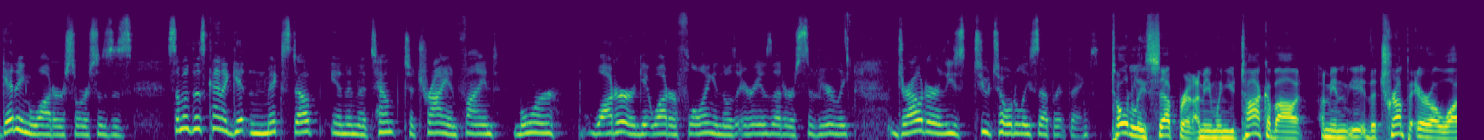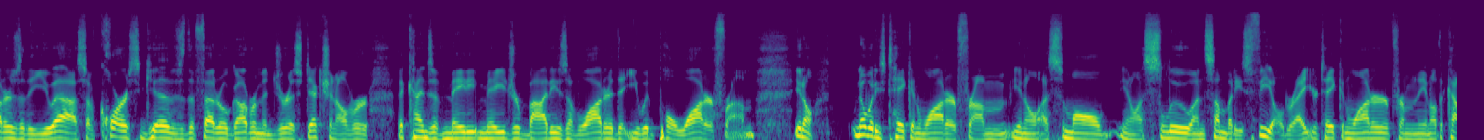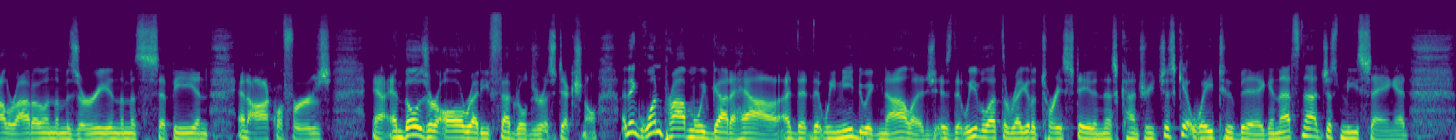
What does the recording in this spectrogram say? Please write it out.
getting water sources. Is some of this kind of getting mixed up in an attempt to try and find more water or get water flowing in those areas that are severely drought or are these two totally separate things totally separate i mean when you talk about i mean the trump era waters of the us of course gives the federal government jurisdiction over the kinds of major bodies of water that you would pull water from you know nobody's taking water from you know a small you know a slough on somebody's field right? You're taking water from you know the colorado and the missouri and the mississippi and and aquifers and those are already federal jurisdictional. I think one problem we've got to have uh, that, that we need to acknowledge is that we've let the regulatory state in this country just get way too big and that's not just me saying it.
